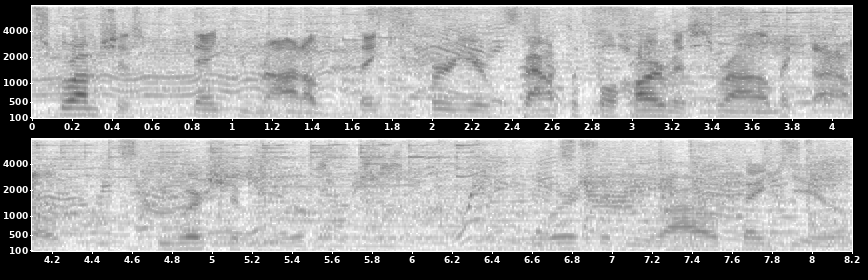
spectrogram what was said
Scrumptious. Thank you, Ronald. Thank you for your bountiful harvest, Ronald McDonald. We worship you. We worship you, Ronald. Thank you.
